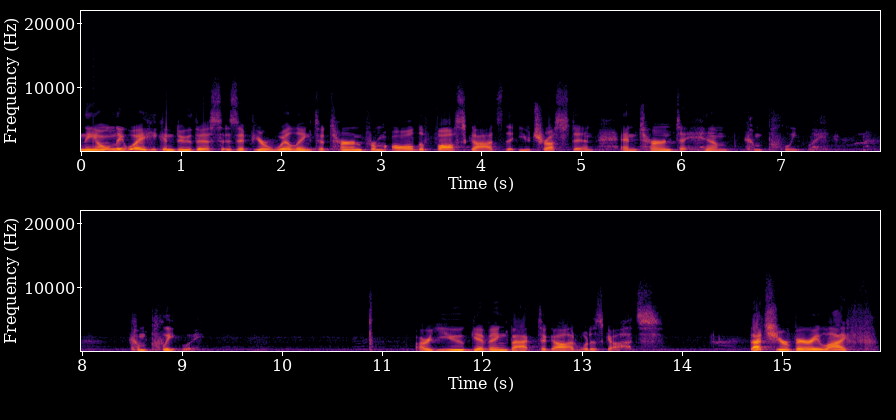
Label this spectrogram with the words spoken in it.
And the only way he can do this is if you're willing to turn from all the false gods that you trust in and turn to him completely. Completely. Are you giving back to God what is God's? That's your very life.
